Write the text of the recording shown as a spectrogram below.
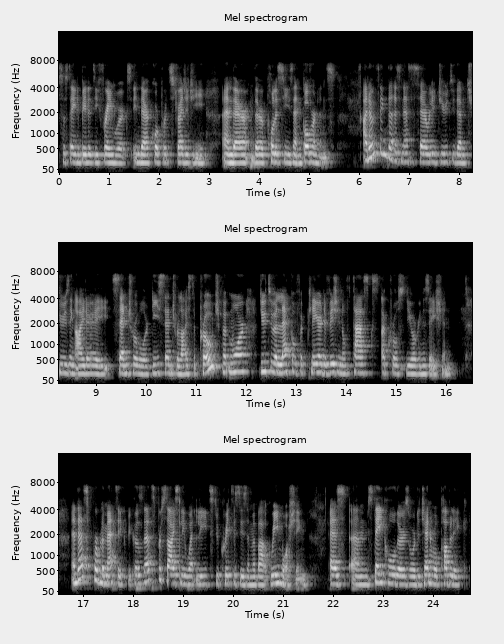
sustainability frameworks in their corporate strategy and their, their policies and governance. I don't think that is necessarily due to them choosing either a central or decentralized approach, but more due to a lack of a clear division of tasks across the organization. And that's problematic because that's precisely what leads to criticism about greenwashing as um, stakeholders or the general public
